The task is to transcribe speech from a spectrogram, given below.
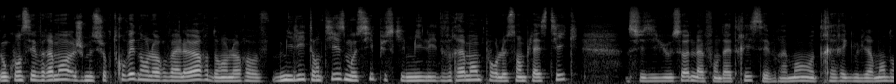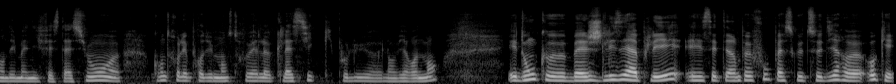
Donc on s'est vraiment, je me suis retrouvée dans leurs valeurs, dans leur militantisme aussi, puisqu'ils militent vraiment pour le sans plastique. Suzy Hewson, la fondatrice, est vraiment très régulièrement dans des manifestations contre les produits menstruels classiques qui polluent l'environnement. Et donc, euh, ben, je les ai appelés et c'était un peu fou parce que de se dire, euh, ok,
